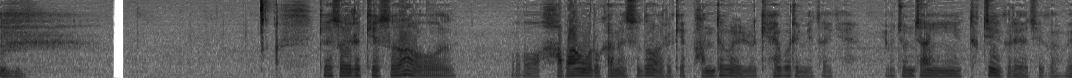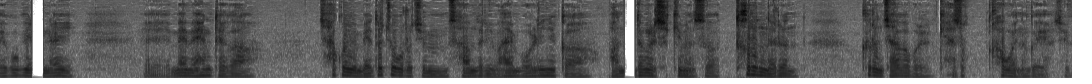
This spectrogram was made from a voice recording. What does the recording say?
음. 그래서 이렇게 해서 어, 어, 하방으로 가면서도 이렇게 반등을 이렇게 해버립니다. 이게 요즘 장이 특징이 그래요. 지금 외국인의 에, 매매 행태가 자꾸 매도 쪽으로 지금 사람들이 많이 몰리니까 반등을 시키면서 털어내는 그런 작업을 계속 하고 있는 거예요. 지금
